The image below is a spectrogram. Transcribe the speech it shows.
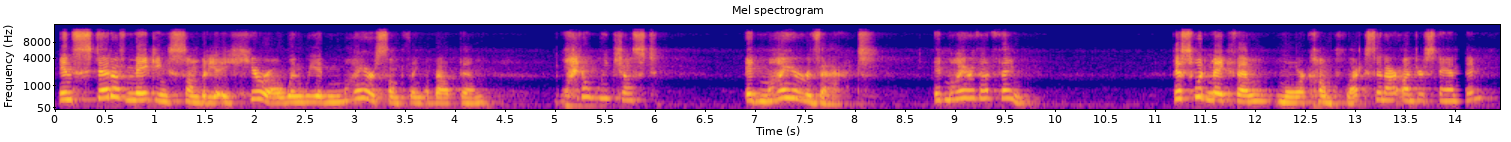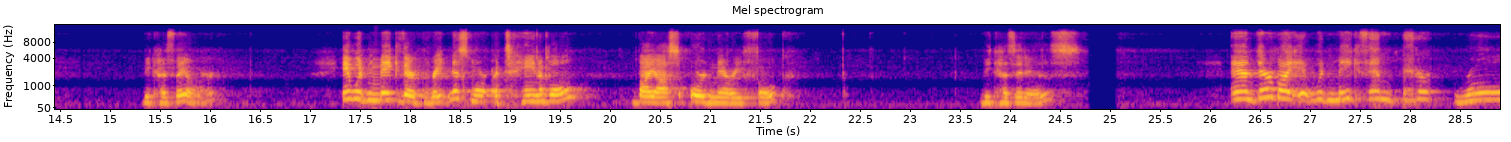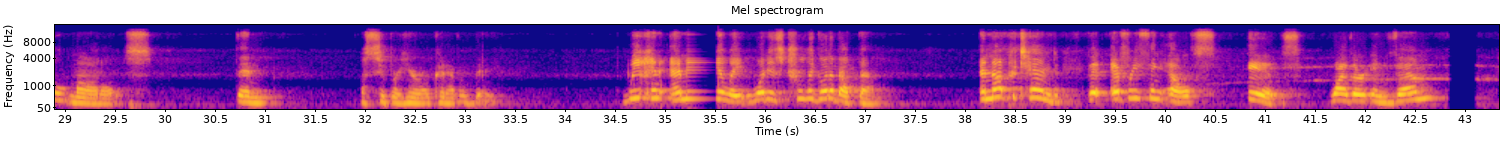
Instead of making somebody a hero when we admire something about them, why don't we just admire that? Admire that thing. This would make them more complex in our understanding, because they are. It would make their greatness more attainable by us ordinary folk, because it is. And thereby, it would make them better role models than a superhero could ever be. We can emulate what is truly good about them and not pretend that everything else is, whether in them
